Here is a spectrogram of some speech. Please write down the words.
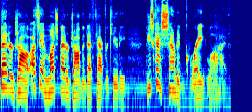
better job. I would say a much better job than Death Cab for Cutie. These guys sounded great live.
